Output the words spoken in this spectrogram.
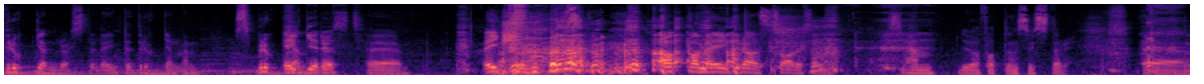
drucken röst, eller inte drucken men sprucken. Äggröst. Eh, äggröst. Pappa med äggröst sa det som Sven, du har fått en syster. Eh,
